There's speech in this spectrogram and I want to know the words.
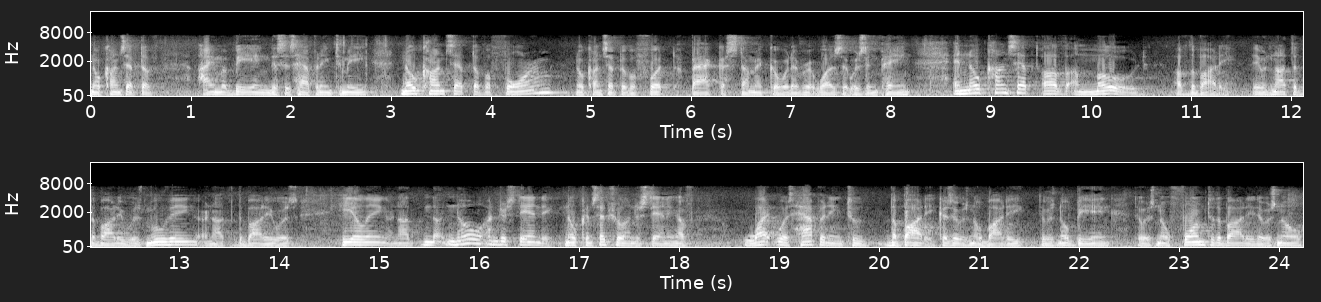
no concept of I'm a being, this is happening to me. No concept of a form, no concept of a foot, a back, a stomach, or whatever it was that was in pain, and no concept of a mode of the body. It was not that the body was moving, or not that the body was healing, or not. No, no understanding, no conceptual understanding of what was happening to the body, because there was no body, there was no being, there was no form to the body, there was no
